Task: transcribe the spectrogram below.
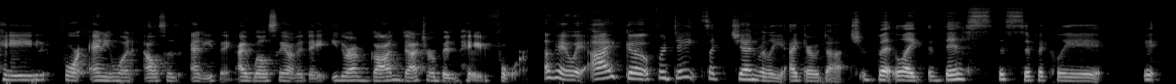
paid for anyone else's anything. I will say on a date. Either I've gone Dutch or been paid for. Okay, wait. I go for dates like generally I go Dutch, but like this specifically it,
